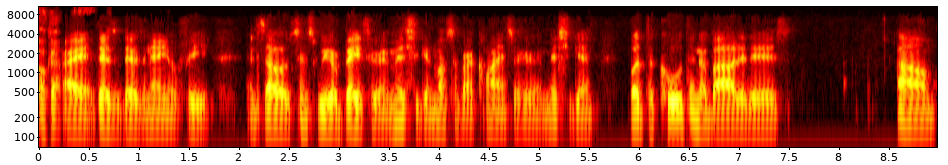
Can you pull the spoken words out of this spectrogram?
Okay. Right. There's there's an annual fee. And so since we are based here in Michigan, most of our clients are here in Michigan. But the cool thing about it is, um,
